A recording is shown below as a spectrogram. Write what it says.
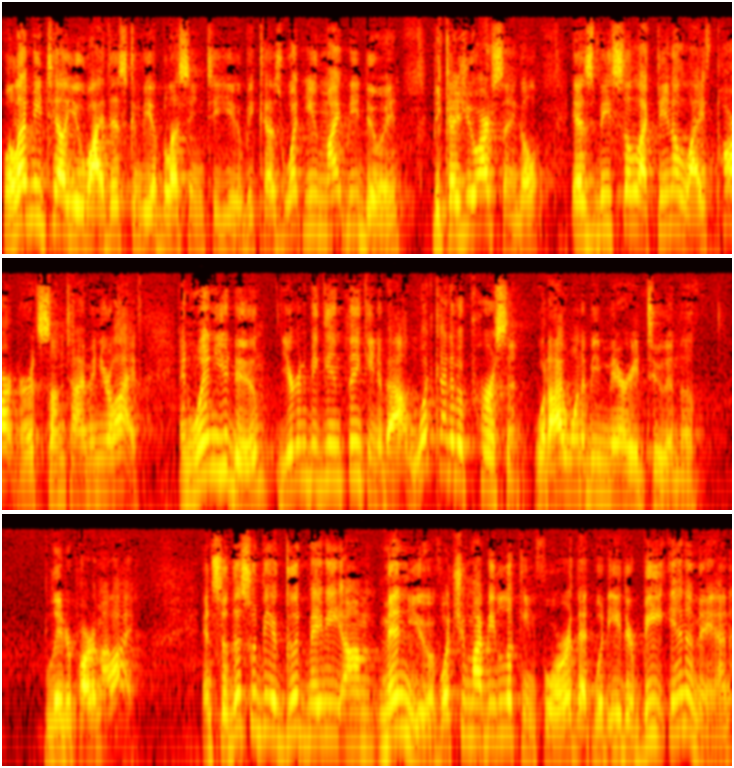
Well, let me tell you why this can be a blessing to you. Because what you might be doing, because you are single, is be selecting a life partner at some time in your life. And when you do, you're going to begin thinking about what kind of a person would I want to be married to in the later part of my life. And so this would be a good maybe um, menu of what you might be looking for that would either be in a man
